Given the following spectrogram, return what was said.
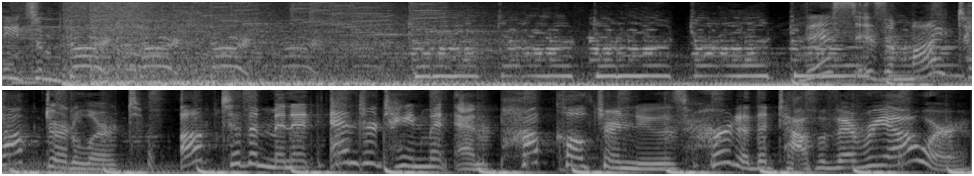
need some dirt, dirt, dirt, This is a My Talk Dirt Alert. Up to the minute entertainment and pop culture news heard at the top of every hour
